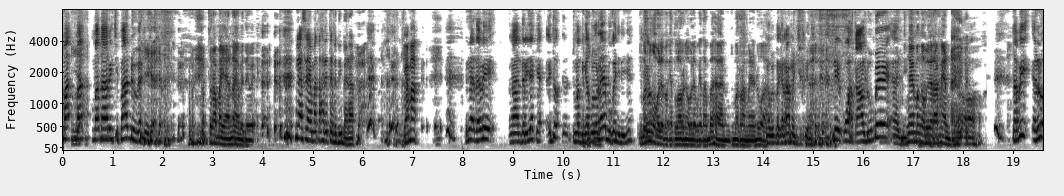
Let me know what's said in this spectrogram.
Ma- ma- matahari Cipadu kan. Ceramayana BTW. Enggak saya matahari terbit di barat. Kiamat. Enggak tapi ngantrinya kayak itu cuma tiga puluh ribu kan jadinya. Cuman lu gak boleh pakai telur, gak boleh pakai tambahan, cuma ramennya doang. nggak boleh pakai ramen juga. Ini kuah kaldu be anjing. Nggak emang gak boleh ramen. Oh. Tapi lu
